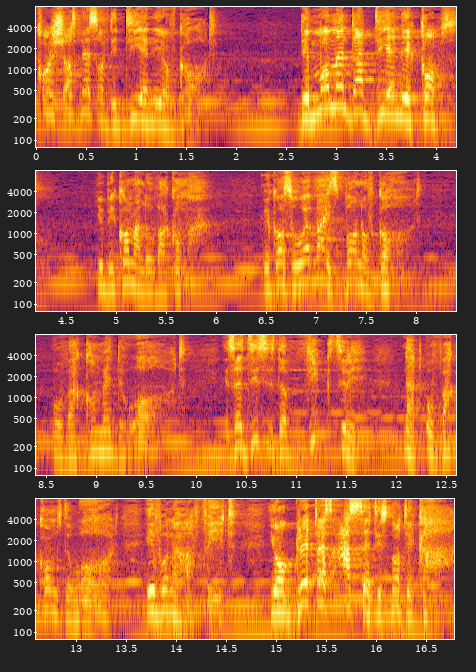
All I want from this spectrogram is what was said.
consciousness of the DNA of God. The moment that DNA comes, you become an overcomer. Because whoever is born of God overcometh the world. He said, This is the victory that overcomes the world, even our faith. Your greatest asset is not a car.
